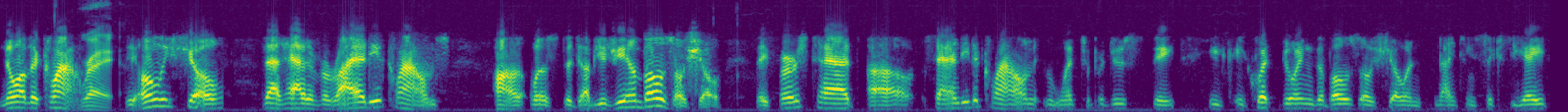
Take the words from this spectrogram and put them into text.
no other clown. Right. The only show that had a variety of clowns uh, was the WGN Bozo show. They first had uh, Sandy the Clown, who went to produce the. He, he quit doing the Bozo show in 1968,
